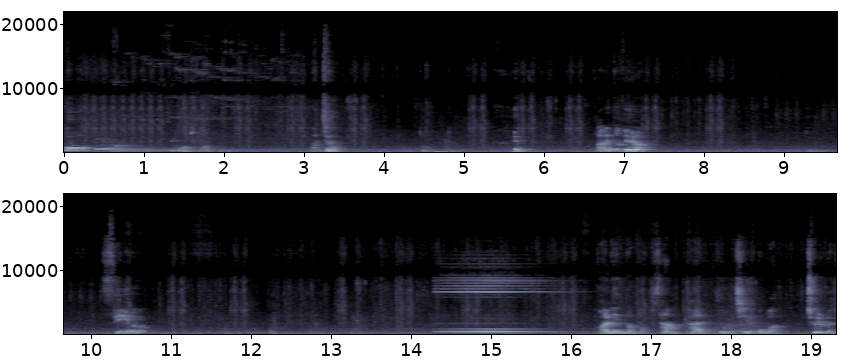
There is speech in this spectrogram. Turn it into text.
어? 이거 어떡해? 맞죠? 다음에 또 봬요. See you. 관리인 넘버 38975번 출근.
